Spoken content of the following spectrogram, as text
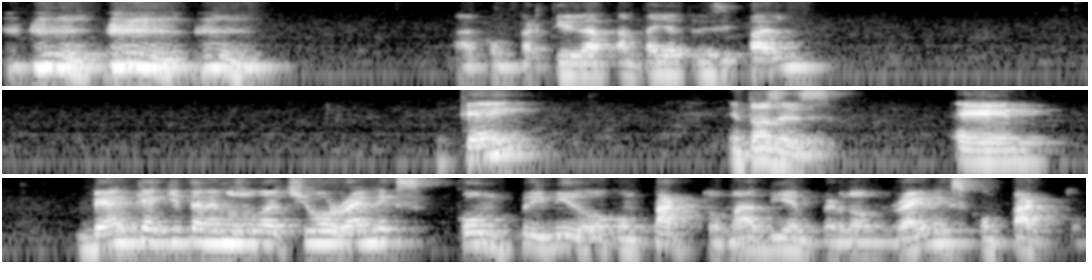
a compartir la pantalla principal. Ok. Entonces, eh, vean que aquí tenemos un archivo Reinex comprimido o compacto, más bien, perdón, Reinex compacto.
